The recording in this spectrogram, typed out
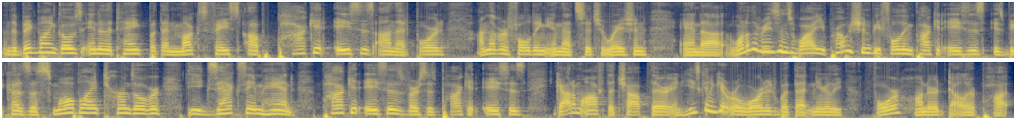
and the big blind goes into the tank but then mucks face up pocket aces on that board. I'm never folding in that situation. And uh, one of the reasons why you probably shouldn't be folding pocket aces is because the small blind turns over the exact same hand. Pocket aces versus pocket aces. Got him off the chop there, and he's going to get rewarded with that nearly $400 pot.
